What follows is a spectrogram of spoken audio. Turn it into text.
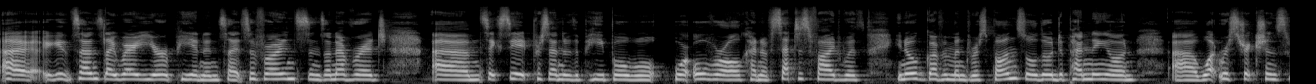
Uh, it sounds like very European insight. So, for instance, on average, um, 68% of the people will, were overall kind of satisfied with, you know, government response, although depending on uh, what restrictions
